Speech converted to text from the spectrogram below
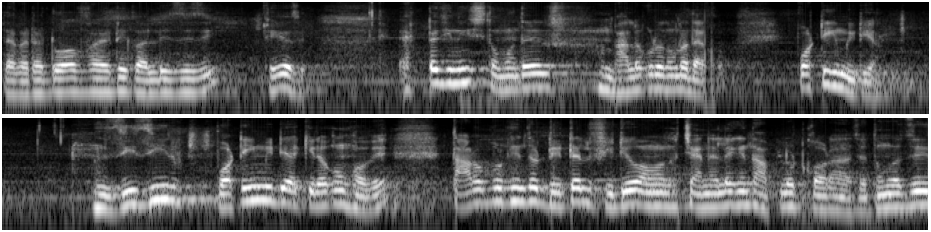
দেখো, এটা ডোয়া ভ্যারাইটি কার্লি চিজি ঠিক আছে? একটা জিনিস তোমাদের ভালো করে তোমরা দেখো পটিং মিডিয়া জিজির পটিং মিডিয়া কীরকম হবে, তার উপর কিন্তু ডিটেল ভিডিও আমার চ্যানেলে কিন্তু আপলোড করা আছে। তোমরা যদি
